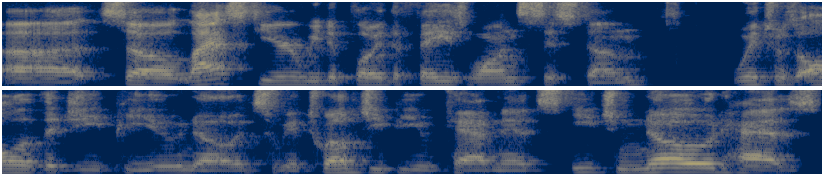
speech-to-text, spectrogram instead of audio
Uh, so last year we deployed the phase one system, which was all of the GPU nodes. So we have 12 GPU cabinets. Each node has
